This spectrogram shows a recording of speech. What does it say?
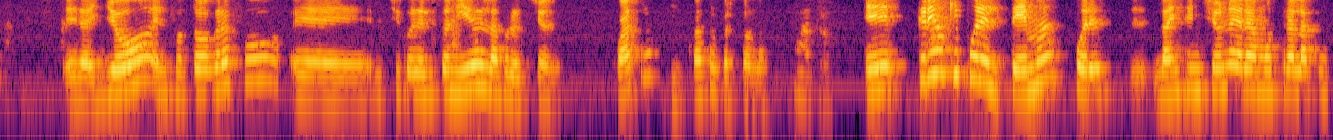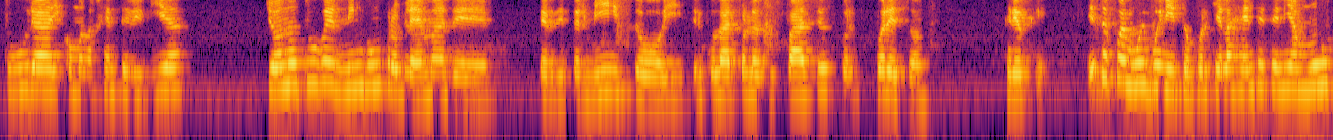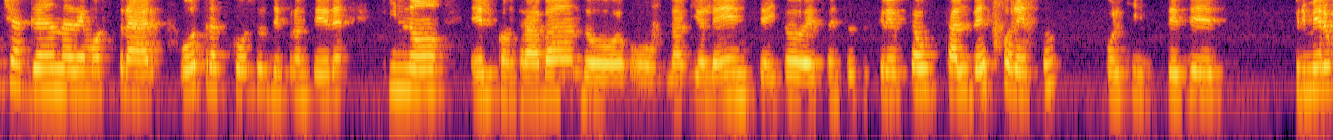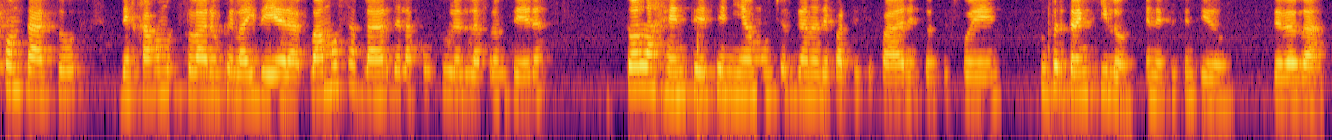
Era yo, el fotógrafo, eh, el chico del sonido y la producción. ¿Cuatro? Sí, cuatro personas. Cuatro. Eh, creo que por el tema, por la intención era mostrar la cultura y cómo la gente vivía yo no tuve ningún problema de pedir permiso y circular por los espacios, por, por eso creo que eso fue muy bonito porque la gente tenía mucha gana de mostrar otras cosas de frontera que no el contrabando o, la violencia y todo eso. Entonces creo que tal, vez por eso, porque desde primero contacto dejábamos claro que la idea era vamos a hablar de la cultura de la frontera toda la gente tenía muchas ganas de participar, entonces fue súper tranquilo en ese sentido, de verdad.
